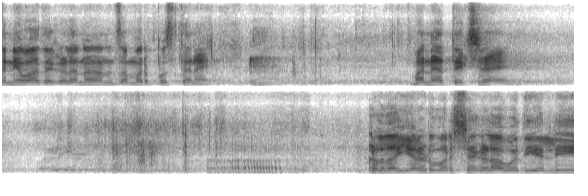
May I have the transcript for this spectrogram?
ಧನ್ಯವಾದಗಳನ್ನು ನಾನು ಸಮರ್ಪಿಸ್ತೇನೆ. ಮಾನ್ಯ ಅಧ್ಯಕ್ಷರೇ ಕಳೆದ ಎರಡು ವರ್ಷಗಳ ಅವಧಿಯಲ್ಲಿ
